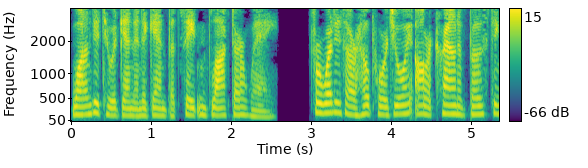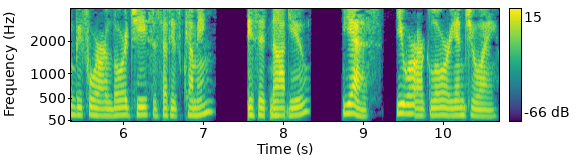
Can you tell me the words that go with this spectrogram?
wanted to again and again but Satan blocked our way. For what is our hope or joy or crown of boasting before our Lord Jesus at his coming? Is it not you? Yes, you are our glory and joy.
